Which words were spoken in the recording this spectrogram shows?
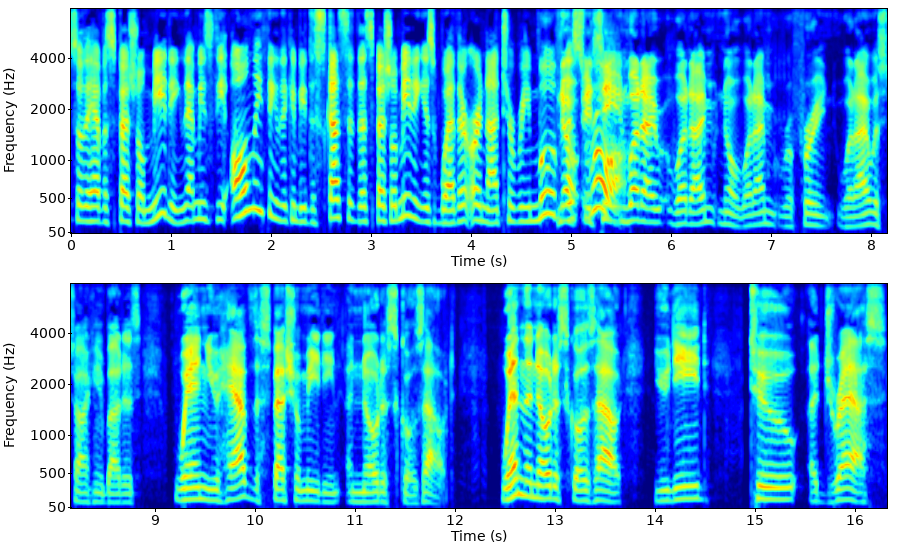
so they have a special meeting. That means the only thing that can be discussed at that special meeting is whether or not to remove no, this and rule. see, and what I what I'm no, what I'm referring, what I was talking about is when you have the special meeting, a notice goes out. When the notice goes out, you need to address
